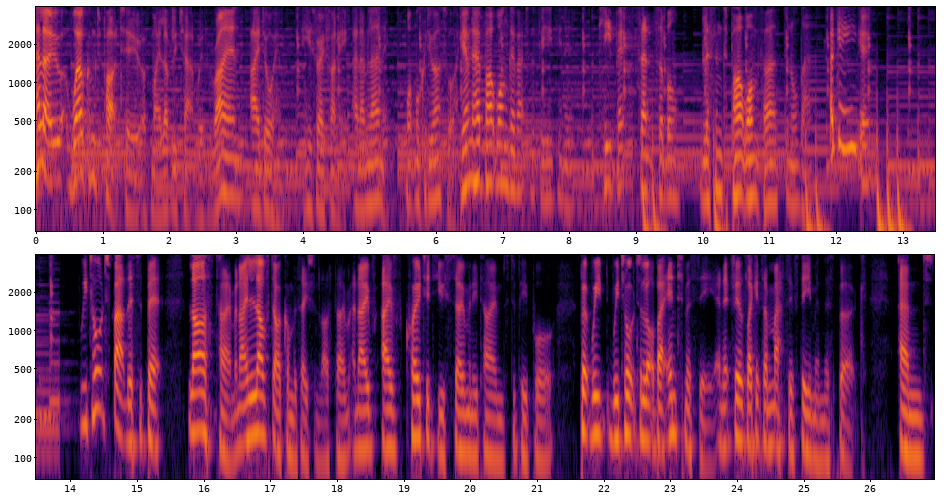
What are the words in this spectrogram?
Hello, welcome to part two of my lovely chat with Ryan. I adore him. He's very funny, and I'm learning. What more could you ask for? If you haven't heard part one, go back to the feed, you know. Keep it sensible. Listen to part one first and all that. Okay, go. We talked about this a bit last time, and I loved our conversation last time, and I've I've quoted you so many times to people. But we we talked a lot about intimacy, and it feels like it's a massive theme in this book. And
